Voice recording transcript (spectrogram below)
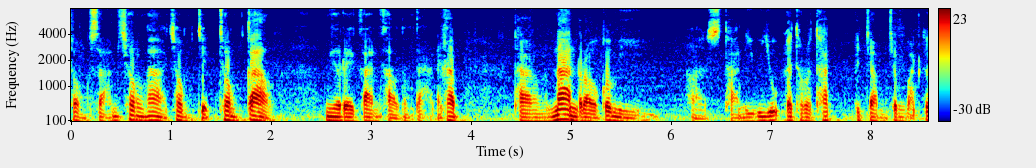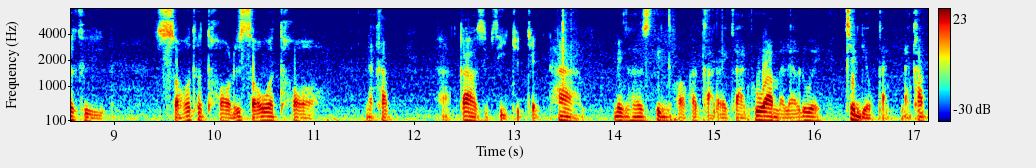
ช่อง 3 ช่อง 5 ช่อง 7 ช่อง 9 มีรายการข่าวต่างๆนะครับ ทางน่านเราก็มีสถานีวิทยุและโทรทัศน์ประจำจังหวัดก็คือ สทท หรือ สวท นะครับ 94.75 เมกะเฮิร์ซึ่งออกอากาศรายการผู้ว่ามาแล้วด้วย เช่นเดียวกันนะครับ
